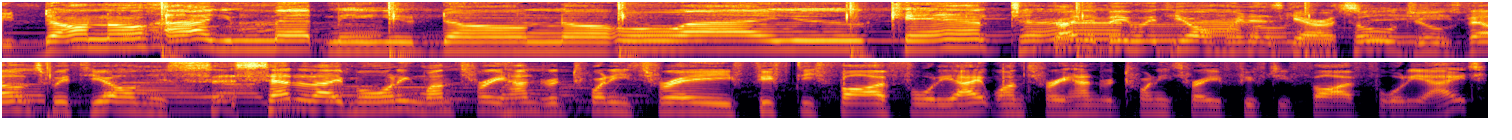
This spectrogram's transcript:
You don't know how you met me, you don't know why you can't turn. Great to be with you on Winners, Gareth Hall. Jules Valance with you on this Saturday morning, 1300 23 55 48. 1300 23 55 48.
